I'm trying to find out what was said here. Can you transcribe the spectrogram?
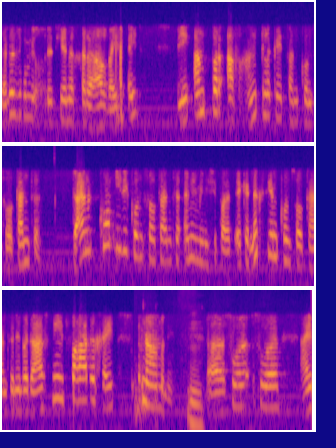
dit is hoekom die auditgene geraal wys uit die amper afhanklikheid van konsultante dan kom hierdie konsultante in die munisipaliteit. Ek het niks teen konsultante nie, maar daar's nie vaardigheid bename nie. Hmm. Uh so so hy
